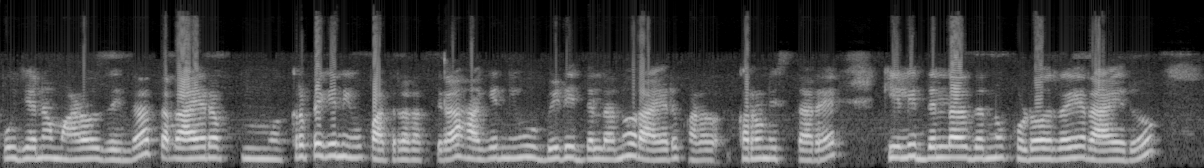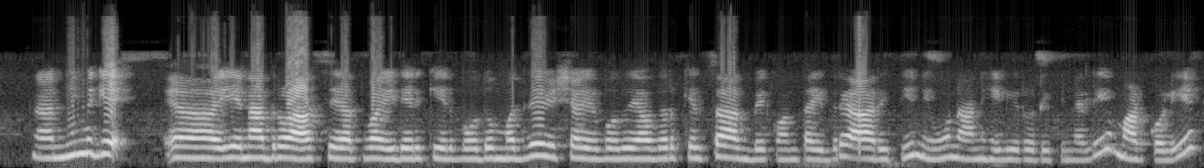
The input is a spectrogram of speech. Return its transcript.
ಪೂಜೆನ ಮಾಡೋದ್ರಿಂದ ರಾಯರ ಕೃಪೆಗೆ ನೀವು ಪಾತ್ರರಾಗ್ತೀರಾ? ಹಾಗೆ ನೀವು ಬೇಡಿದ್ದೆಲ್ಲನೂ ರಾಯರು ಕರು- ಕರುಣಿಸ್ತಾರೆ. ಕೇಳಿದ್ದೆಲ್ಲದನ್ನು ಕೊಡೋರೇ ರಾಯರು. ನಿಮಗೆ ಏನಾದರೂ ಆಸೆ ಅಥವಾ ಈಡೇರಿಕೆ ಇರ್ಬೋದು, ಮದುವೆ ವಿಷಯ ಇರ್ಬೋದು, ಯಾವ್ದಾದ್ರು ಕೆಲಸ ಆಗಬೇಕು ಅಂತ ಇದ್ರೆ ಆ ರೀತಿ ನೀವು ನಾನು ಹೇಳಿರೋ ರೀತಿನಲ್ಲಿ ಮಾಡ್ಕೊಳ್ಳಿ.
